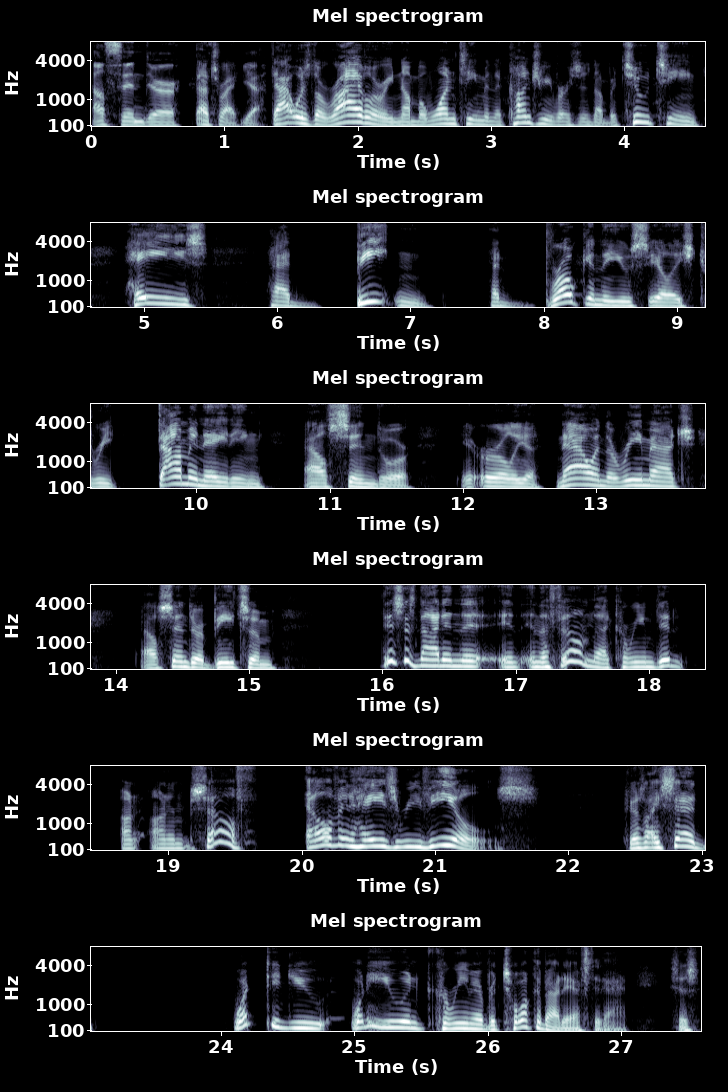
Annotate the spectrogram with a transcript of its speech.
Alcindor. That's right. Yeah. That was the rivalry. Number one team in the country versus number two team. Hayes had beaten, had broken the UCLA streak, dominating Alcindor earlier. Now in the rematch, Alcindor beats him. This is not in the in, in the film that Kareem did on, on himself. Elvin Hayes reveals, because I said, what did you, what do you and Kareem ever talk about after that? He says,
